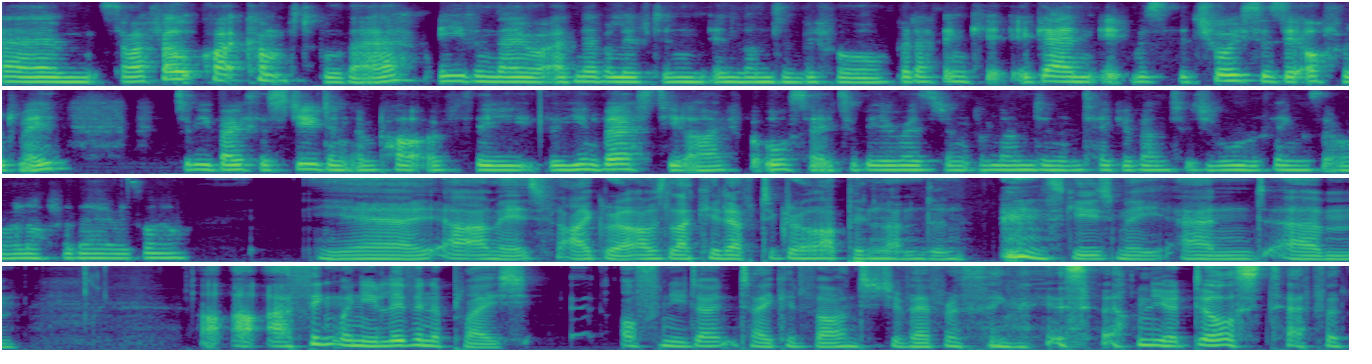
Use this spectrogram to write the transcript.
Um, so I felt quite comfortable there, even though I'd never lived in, in London before. But I think, it, again, it was the choices it offered me to be both a student and part of the, the university life, but also to be a resident of London and take advantage of all the things that are on offer there as well. Yeah, I mean, it's, I grew. I was lucky enough to grow up in London. excuse me, and um, I, I think when you live in a place, often you don't take advantage of everything that's on your doorstep. And,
